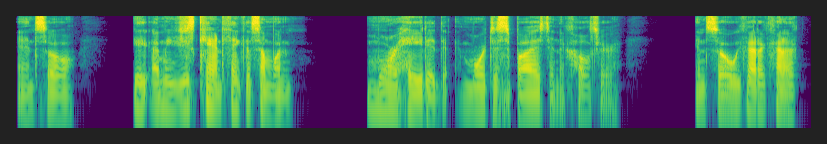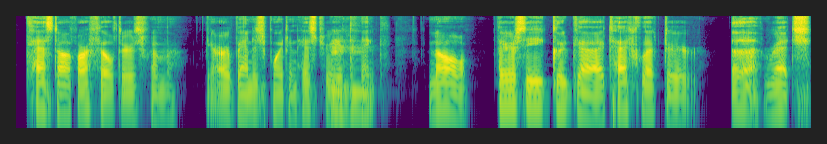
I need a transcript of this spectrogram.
And so i mean you just can't think of someone more hated more despised in the culture and so we got to kind of cast off our filters from our vantage point in history and Mhm. think no pharisee good guy tax collector ugh, wretch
